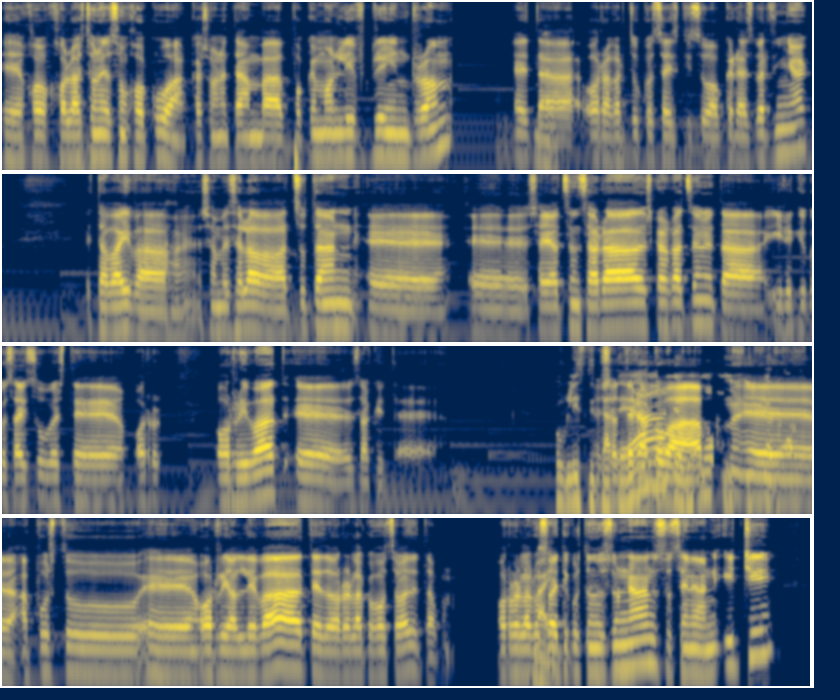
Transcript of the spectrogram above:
e, jo, jolastun eduzun jokua kasu honetan ba, Pokemon Leaf Green Rom eta bai. hor agertuko zaizkizu aukera ezberdinak Eta bai, ba, esan bezala, ba, batzutan e, e, saiatzen zara deskargatzen eta irekiko zaizu beste hor, horri bat, e, ez dakit, e, Publizitatea. esaterako ba, edo- e, apustu e, horri alde bat edo horrelako gauza bat, eta bueno, horrelako Bai. zerbait ikusten duzunean, zuzenean itxi,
